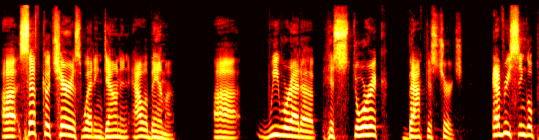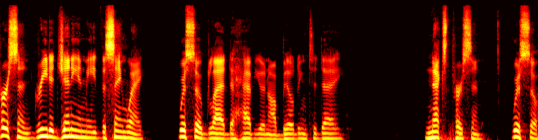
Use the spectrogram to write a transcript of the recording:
Uh, Seth Cochera's wedding down in Alabama, uh, we were at a historic Baptist church. Every single person greeted Jenny and me the same way. We're so glad to have you in our building today. Next person, we're so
